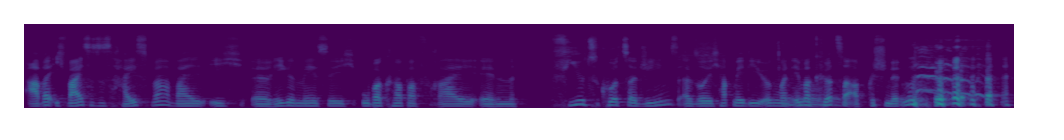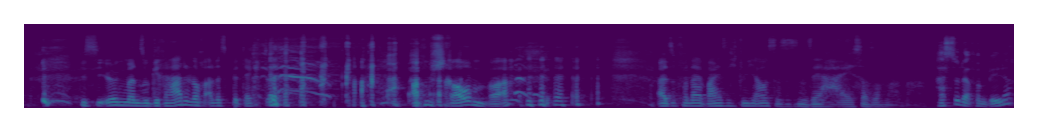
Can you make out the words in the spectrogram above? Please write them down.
aber ich weiß, dass es heiß war, weil ich äh, regelmäßig oberkörperfrei in viel zu kurzer Jeans, also ich habe mir die irgendwann immer kürzer abgeschnitten, bis sie irgendwann so gerade noch alles bedeckte, am Schrauben war. also von daher weiß ich durchaus, dass es ein sehr heißer Sommer war. Hast du davon Bilder?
